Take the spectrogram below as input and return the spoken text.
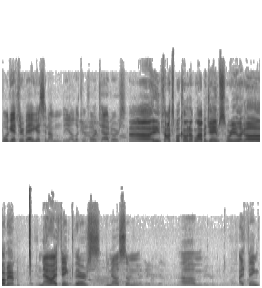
we'll get through Vegas, and I'm you know looking forward to outdoors. Uh, any thoughts about coming up and lapping James? Where you're like, oh man, Now I think there's you know some. Um, I think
